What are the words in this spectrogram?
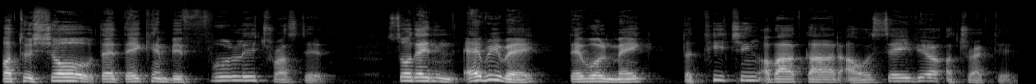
but to show that they can be fully trusted so that in every way they will make the teaching about God, our Savior, attractive.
